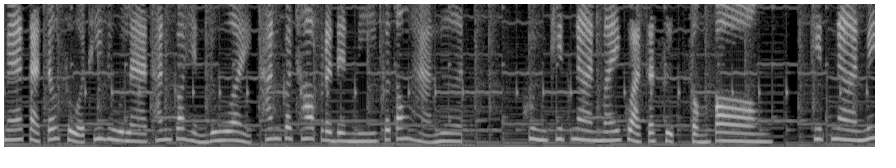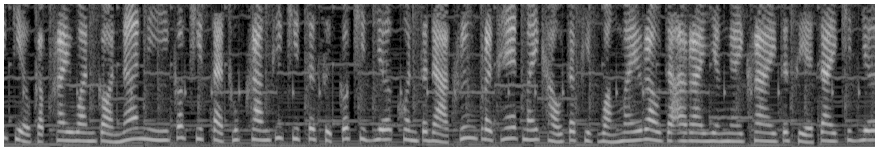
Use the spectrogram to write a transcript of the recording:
แม้แต่เจ้าสัวที่ดูแลท่านก็เห็นด้วย ท่านก็ชอบประเด็นนี้ก็ต้องหาเงิน คุณคิดนานไหมกว่าจะศึกสมปอง คิดนานไม่เกี่ยวกับใครวันก่อนหน้านี้ก็คิดแต่ทุกครั้งที่คิดจะสึกก็คิดเยอะคนจะด่าครึ่งประเทศไหมเขาจะผิดหวังไหมเราจะอะไรยังไงใครจะเสียใจคิดเยอะ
